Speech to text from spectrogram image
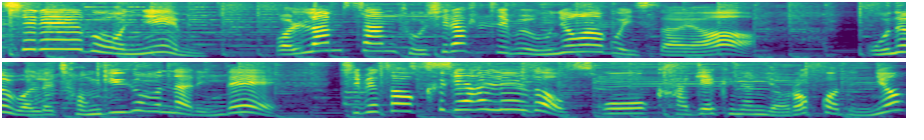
7195님 월남쌈 도시락집을 운영하고 있어요. 오늘 원래 정기 휴무 날인데 집에서 크게 할 일도 없고 가게 그냥 열었거든요.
